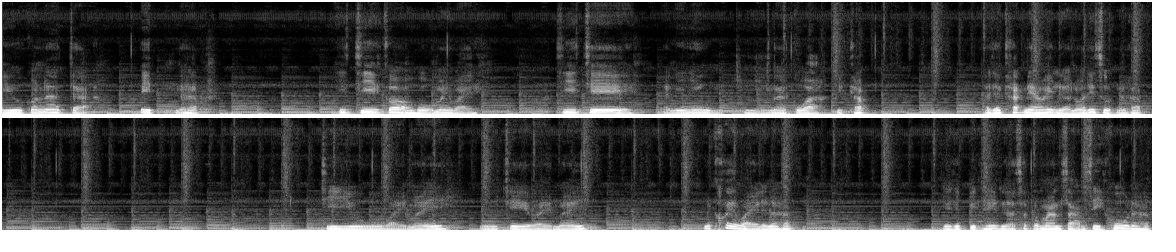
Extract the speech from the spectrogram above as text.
EU ก็น่าจะปิดนะครับ EG ก็โหไม่ไหว GJ อันนี้ยิ่งน่ากลัวปิดครับ เราจะคัดแนวให้เหลือน้อยที่สุดนะครับ GU ไหวไหม UJ ไหวไหม ไม่ค่อยไหวเลยนะครับ เดี๋ยวจะปิดให้เหลือสักประมาณ 3-4 คู่นะครับ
